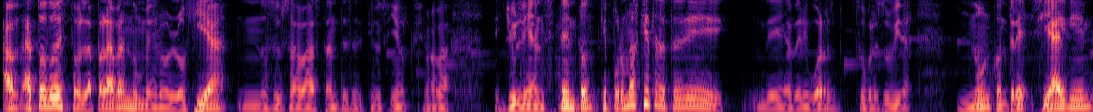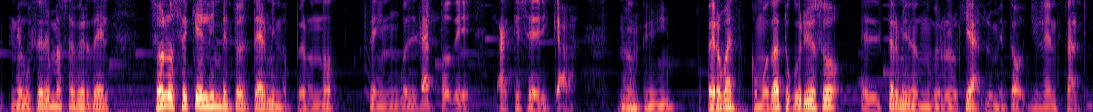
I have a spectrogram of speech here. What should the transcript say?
a, todo esto, la palabra numerología no se usaba hasta antes de que un señor que se llamaba Julian Stenton, que por más que traté de, de averiguar sobre su vida, no encontré. Si alguien, me gustaría más saber de él. Solo sé que él inventó el término, pero no tengo el dato de a qué se dedicaba. ¿no? Pero bueno, como dato curioso, el término numerología lo inventó Julian Stanton.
